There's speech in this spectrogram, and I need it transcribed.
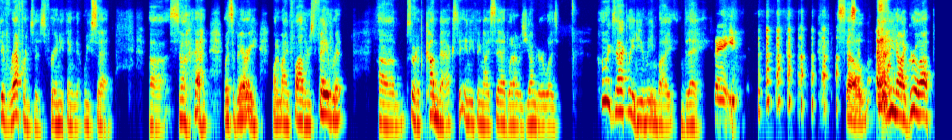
give references for anything that we said. Uh, so that was very one of my father's favorite um, sort of comebacks to anything I said when I was younger was, "Who exactly do you mean by they?" They. so you know, I grew up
